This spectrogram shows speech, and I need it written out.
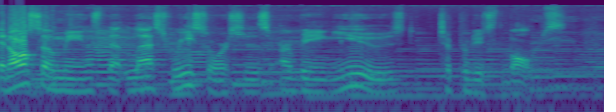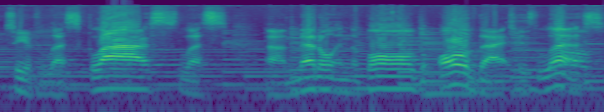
it also means that less resources are being used to produce the bulbs. So you have less glass, less uh, metal in the bulb, all of that is less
